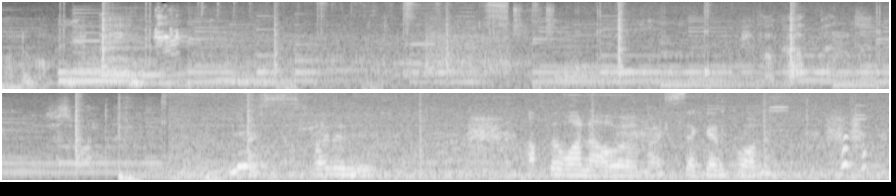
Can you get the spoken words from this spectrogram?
Wonder what we could be. You look up and just wonder. Yes, finally. After one hour, my second prawn.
